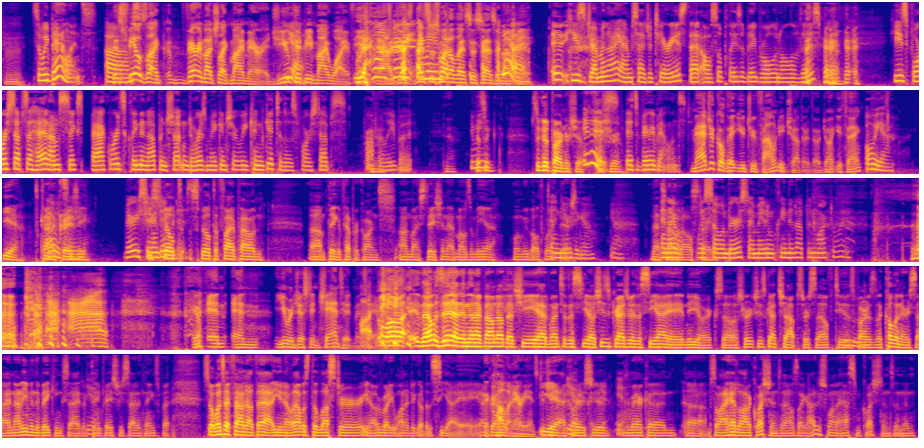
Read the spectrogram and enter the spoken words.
So we balance. Uh, This feels like very much like my marriage. You Yeah. could be my wife. Right Well, now. it's very- Just- I this is what Alyssa says about yeah. me. It, he's Gemini. I'm Sagittarius. That also plays a big role in all of this. But he's four steps ahead. I'm six backwards, cleaning up and shutting doors, making sure we can get to those four steps properly. But yeah. I mean, it's a it's a good partnership. It is. for sure. It's very balanced. Magical that you two found each other, though, don't you think? Oh yeah, Yeah, it's kind of crazy. say crazy. very She spilled serendipitous. spilled a five pound um, thing of peppercorns on my station at Mozza Mia when we both worked Ten there. years ago. Yeah, That's and I it all started. was so embarrassed. I made him clean it up and walked away. and and you were just enchanted, Mateo. well, that was it. And then I found out that she had went to this. You know, she's a graduate of the CIA in New York, so sure she's got chops herself too, as far as the culinary side, not even the baking side of Yeah. the pastry side of things. But so once I found out that, you know, that was the luster. You know, everybody wanted to go to the CIA. I the graduated- Culinary Institute. Yeah, Culinary Institute Yeah. of America, and um, so I had a lot of questions, and I was like, I just want to ask some questions, and then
